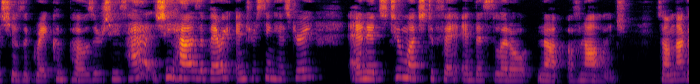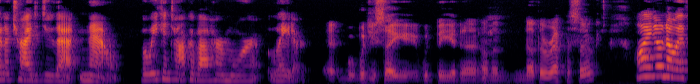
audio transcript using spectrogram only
she was a great composer. She's had she has a very interesting history, and it's too much to fit in this little nut of knowledge. So I'm not going to try to do that now, but we can talk about her more later. Uh, Would you say it would be in a, on another episode? Well, I don't know if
